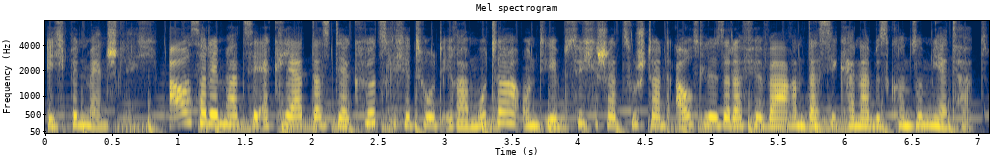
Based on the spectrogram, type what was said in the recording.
ich bin menschlich. Außerdem hat sie erklärt, dass der kürzliche Tod ihrer Mutter und ihr psychischer Zustand Auslöser dafür waren, dass sie Cannabis konsumiert hat.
